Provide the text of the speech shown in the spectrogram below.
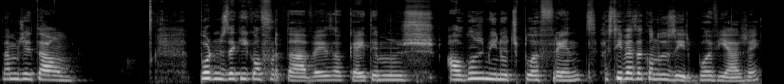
vamos então pôr-nos aqui confortáveis, ok? Temos alguns minutos pela frente. Se estiveres a conduzir, boa viagem.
